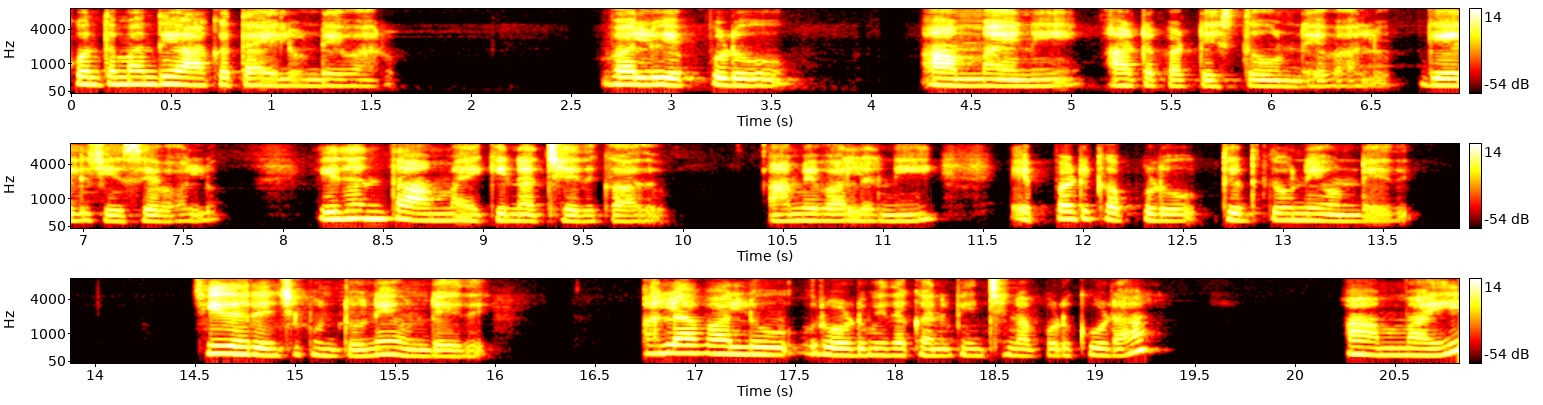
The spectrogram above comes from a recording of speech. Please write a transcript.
కొంతమంది ఆకతాయిలు ఉండేవారు. వాళ్ళు ఎప్పుడూ ఆ అమ్మాయిని ఆట పట్టిస్తూ ఉండేవాళ్ళు. గేలి చేసేవాళ్ళు. ఇదంతా అమ్మాయికి నచ్చేది కాదు. ఆమె వాళ్ళని ఎప్పటికప్పుడు తిడుతూనే ఉండేది. చీదరించుకుంటూనే ఉండేది. అలా వాళ్ళు రోడ్డు మీద కనిపించినప్పుడు కూడా ఆ అమ్మాయి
